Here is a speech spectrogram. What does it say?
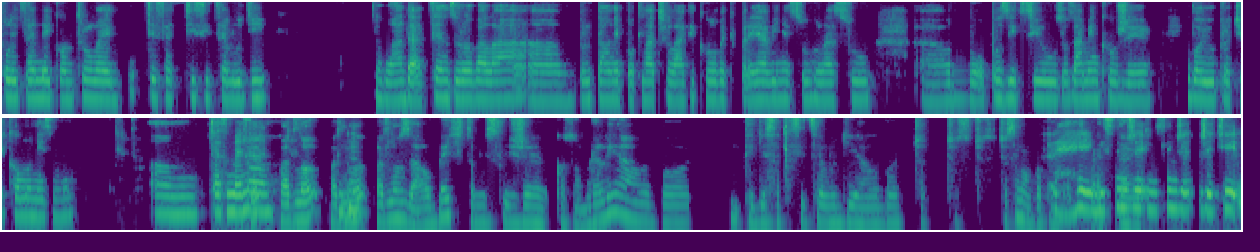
policajnej kontrole 10 tisíce ľudí vláda cenzurovala a brutálne potlačila akékoľvek prejavy nesúhlasu alebo opozíciu so zámienkou, že bojujú proti komunizmu. Um, tá zmena... Padlo, padlo, mm-hmm. padlo za obeď? To myslíš, že ako zomreli? Alebo tie 10 tisíce ľudí? Alebo čo, čo, čo, čo si mám potom Hej, myslím, že, myslím, že, že tie...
